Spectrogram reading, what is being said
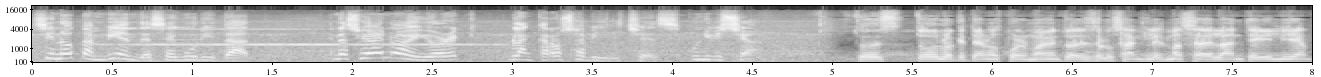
sino también de seguridad. En la ciudad de Nueva York, Blanca Rosa Vilches, Univisión. Entonces, todo lo que tenemos por el momento desde Los Ángeles. Más adelante, Ilia,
